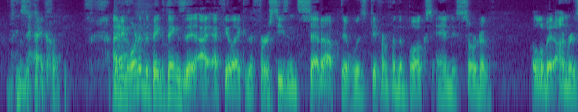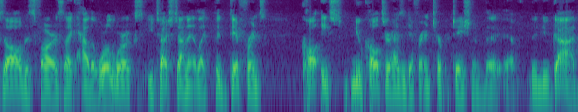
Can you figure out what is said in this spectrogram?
exactly. I mean, one of the big things that I, I feel like the first season set up that was different from the books and is sort of a little bit unresolved as far as like how the world works. You touched on it, like the different call. each new culture has a different interpretation of the of the new god.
